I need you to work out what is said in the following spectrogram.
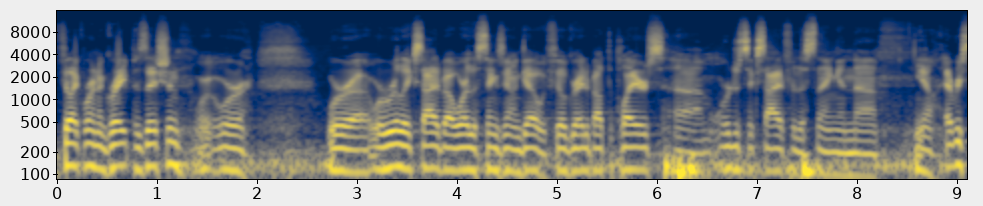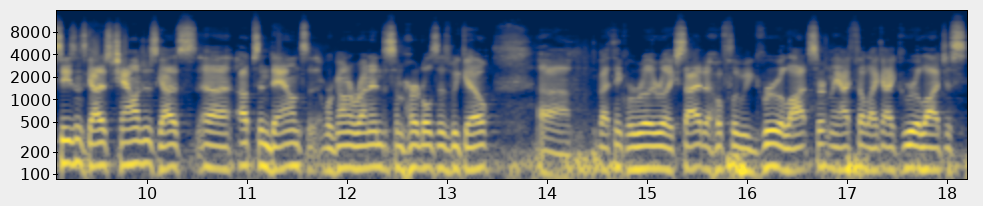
feel like we're in a great position. We're, we're we're, uh, we're really excited about where this thing's going to go. We feel great about the players. Um, we're just excited for this thing. And, uh, you know, every season's got its challenges, got its uh, ups and downs. We're going to run into some hurdles as we go. Uh, but I think we're really, really excited. Hopefully, we grew a lot. Certainly, I felt like I grew a lot just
